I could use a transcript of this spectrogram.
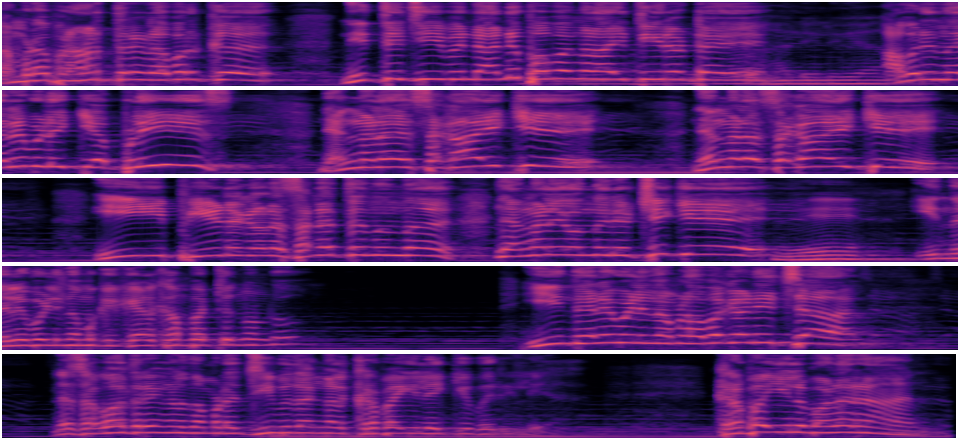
നമ്മുടെ പ്രാർത്ഥനകൾ അവർക്ക് നിത്യജീവന്റെ അനുഭവങ്ങളായി തീരട്ടെ. അവർ നിലവിളിക്കുക പ്ലീസ് ഞങ്ങളെ സഹായിക്കേ ഞങ്ങളെ സഹായിക്കേ. ഈ പീഡകളുടെ സ്ഥലത്ത് നിന്ന് ഞങ്ങളെ ഒന്ന് രക്ഷിക്കേ. ഈ നിലവിളി നമുക്ക് കേൾക്കാൻ പറ്റുന്നുണ്ടോ? ഈ നിലവിളി നമ്മൾ അവഗണിച്ചാൽ എന്റെ സഹോദരങ്ങൾ നമ്മുടെ ജീവിതങ്ങൾ കൃപയിലേക്ക് വരില്ല. കൃപയിൽ വളരാൻ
